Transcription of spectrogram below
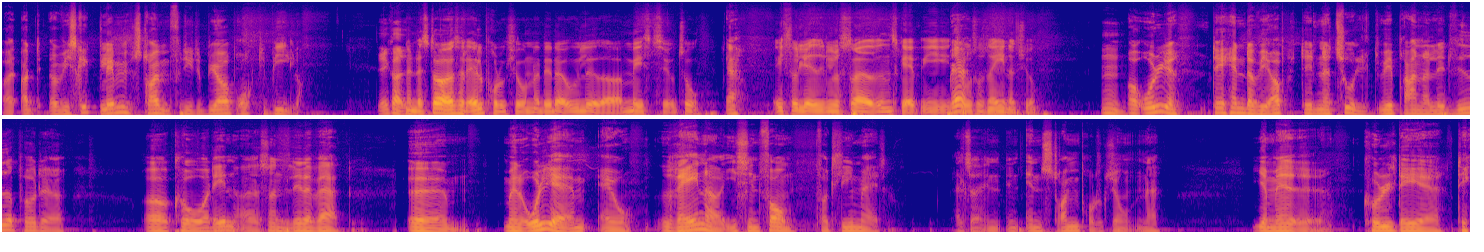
og, og, og vi skal ikke glemme strømmen, fordi det bliver brugt i biler. Det er godt. Men der står også, at elproduktionen er det, der udleder mest CO2. Ja. Ifølge illustreret videnskab i Ja. 2021. Og olie, det henter vi op. Det er naturligt. Vi brænder lidt videre på det og, og koger det ind og sådan lidt af hvert. Øhm, men olie er, er jo renere i sin form for klimaet. Altså en, en, en strømproduktion af, i og med øh, kul, det er, det,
